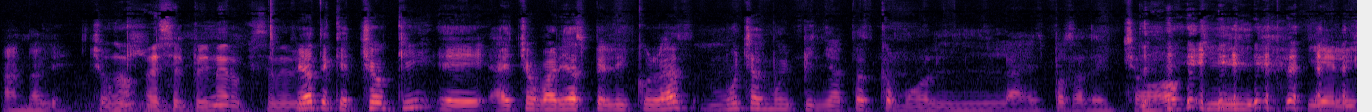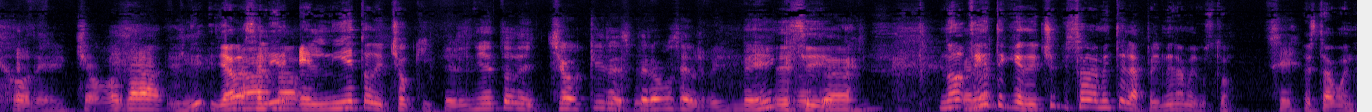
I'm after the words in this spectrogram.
Ándale, ¿no? Chucky. Es el primero que se me Fíjate que Chucky eh, ha hecho varias películas, muchas muy piñatas, como la esposa del Chucky y el hijo del Chucky. O sea, Ya va a No, salir no. el nieto de Chucky. El nieto de Chucky, le esperamos el remake. o Sí. sea, No, fíjate que de Chucky solamente la primera me gustó. sí. Está buena.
